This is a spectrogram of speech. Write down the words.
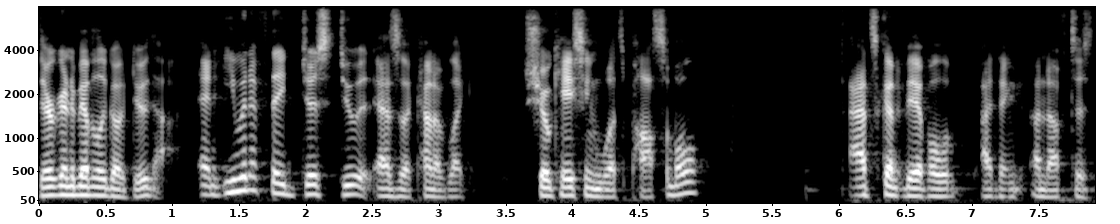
they're going to be able to go do that. And even if they just do it as a kind of like showcasing what's possible, that's going to be able, I think, enough to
